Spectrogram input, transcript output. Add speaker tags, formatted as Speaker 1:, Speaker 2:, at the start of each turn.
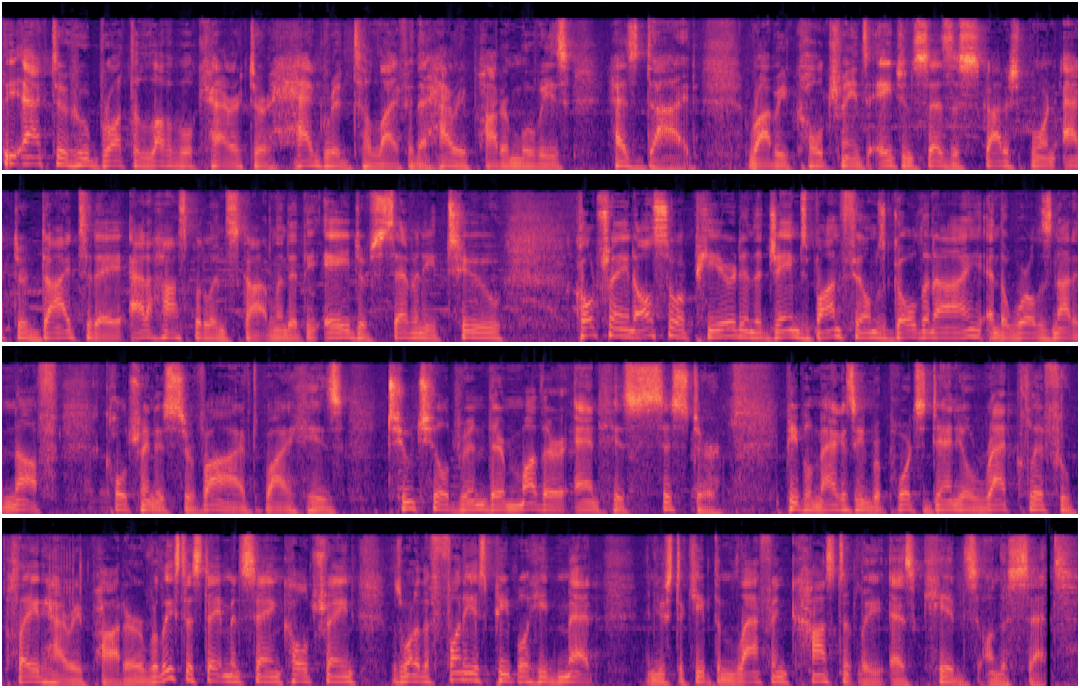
Speaker 1: The actor who brought the lovable character Hagrid to life in the Harry Potter movies has died. Robbie Coltrane's agent says the Scottish-born actor died today at a hospital in Scotland at the age of 72. Coltrane also appeared in the James Bond films GoldenEye and The World Is Not Enough. Coltrane is survived by his two children, their mother, and his sister. People magazine reports Daniel Radcliffe, who played Harry Potter, released a statement saying Coltrane was one of the funniest people he'd met and used to keep them laughing constantly as kids on the set.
